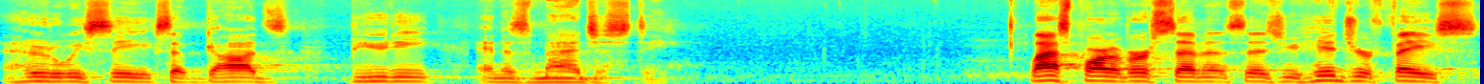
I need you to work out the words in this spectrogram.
And who do we see except God's beauty and his majesty? Last part of verse 7, it says, You hid your face,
